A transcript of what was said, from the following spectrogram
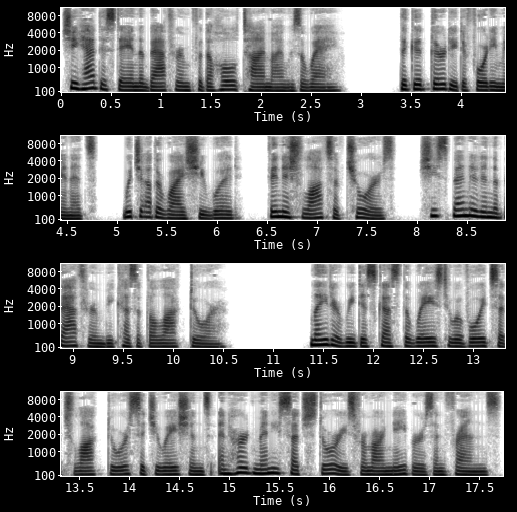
She had to stay in the bathroom for the whole time I was away. The good 30 to 40 minutes, which otherwise she would, finish lots of chores, she spent it in the bathroom because of the locked door. Later, we discussed the ways to avoid such locked door situations and heard many such stories from our neighbors and friends.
